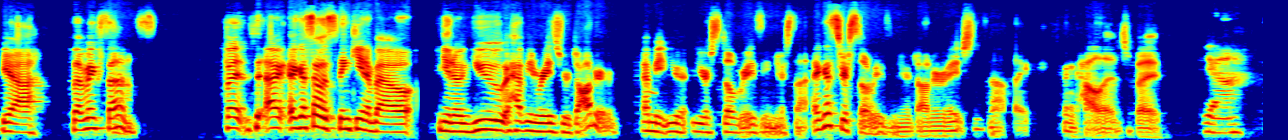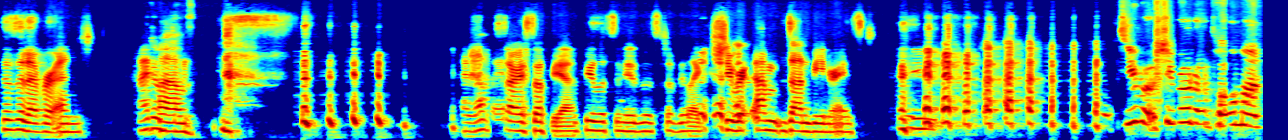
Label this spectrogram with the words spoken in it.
Yeah. That makes sense. But I, I guess I was thinking about, you know, you having raised your daughter. I mean, you're, you're still raising your son. I guess you're still raising your daughter, right? She's not like in college, but Yeah. does it ever end? I don't Um. I love it. Sorry, Sophia. If you listen to this, she'll be like, she, ra- I'm done being raised. She wrote she wrote a poem on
